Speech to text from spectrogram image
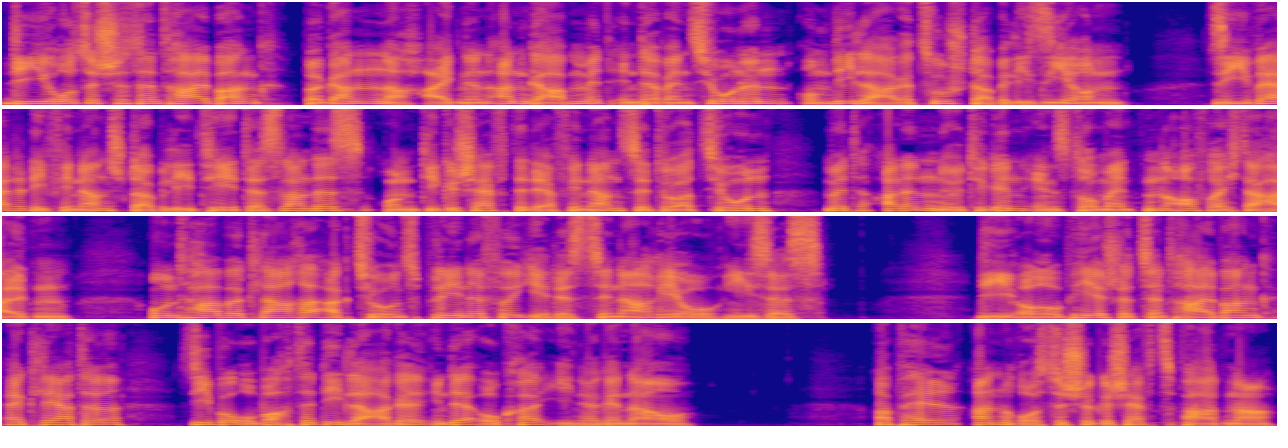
Die russische Zentralbank begann nach eigenen Angaben mit Interventionen, um die Lage zu stabilisieren. Sie werde die Finanzstabilität des Landes und die Geschäfte der Finanzsituation mit allen nötigen Instrumenten aufrechterhalten und habe klare Aktionspläne für jedes Szenario, hieß es. Die Europäische Zentralbank erklärte, sie beobachte die Lage in der Ukraine genau. Appell an russische Geschäftspartner.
